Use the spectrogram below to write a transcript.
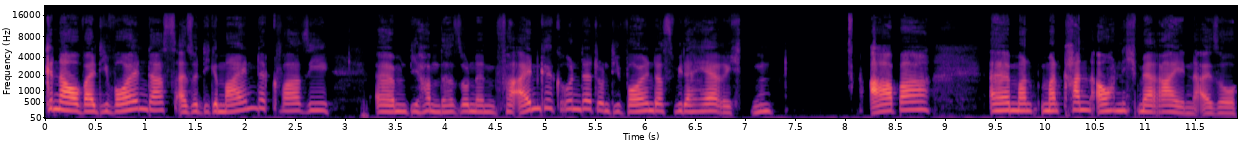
Genau, weil die wollen das, also die Gemeinde quasi, ähm, die haben da so einen Verein gegründet und die wollen das wieder herrichten. Aber äh, man, man kann auch nicht mehr rein. Also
